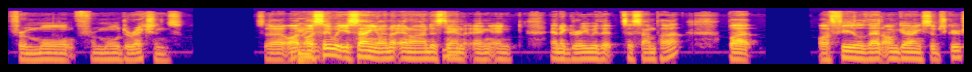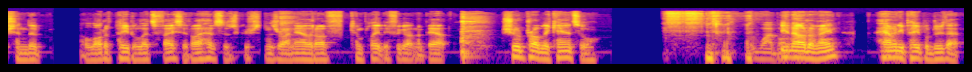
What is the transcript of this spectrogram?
from more from more directions. So I, I see what you're saying and, and I understand and, and and agree with it to some part, but I feel that ongoing subscription that a lot of people, let's face it, I have subscriptions right now that I've completely forgotten about. Should probably cancel. Why You know what I mean? How many people do that?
